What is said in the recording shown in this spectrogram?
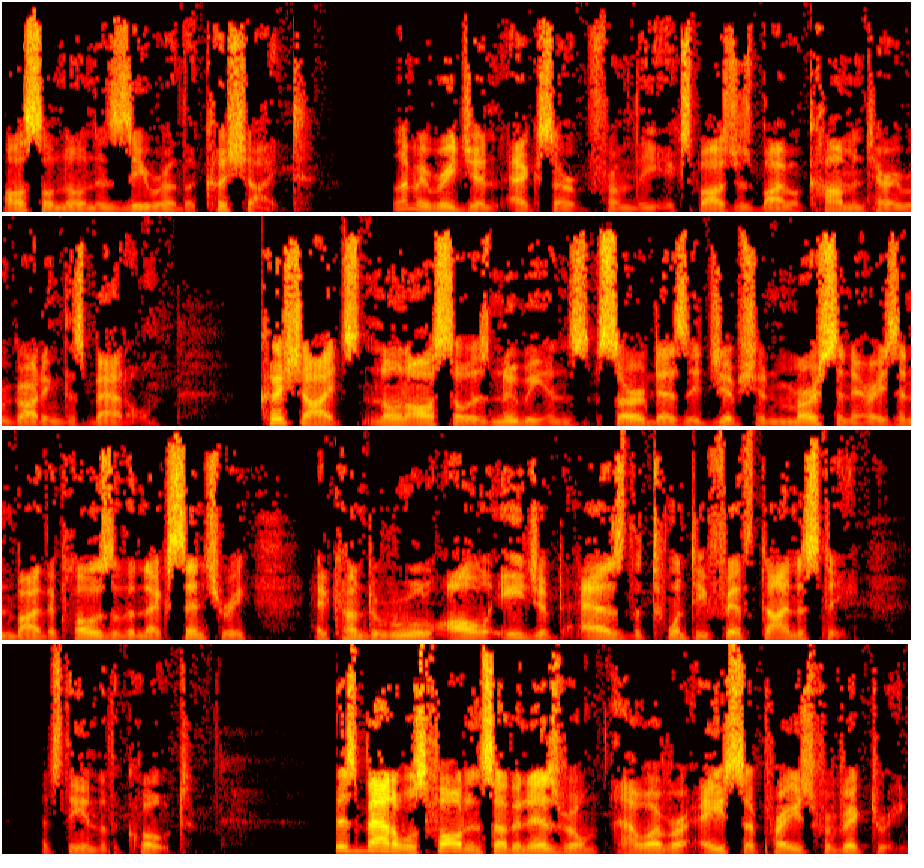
also known as Zerah the Cushite. Let me read you an excerpt from the Expositor's Bible commentary regarding this battle. Cushites, known also as Nubians, served as Egyptian mercenaries and by the close of the next century had come to rule all Egypt as the 25th dynasty. That's the end of the quote. This battle was fought in southern Israel. However, Asa prays for victory.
